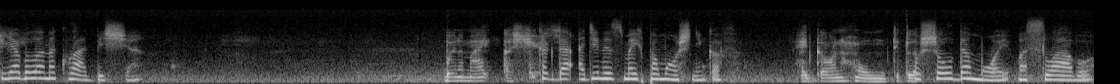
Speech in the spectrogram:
Я была на кладбище, когда один из моих помощников ушел домой во славу.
